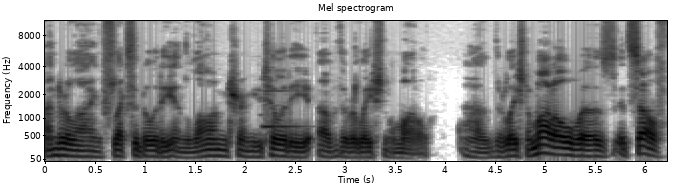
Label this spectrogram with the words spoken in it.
underlying flexibility and long-term utility of the relational model. Uh, the relational model was itself,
